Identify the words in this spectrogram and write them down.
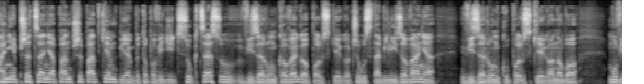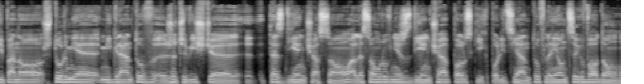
A nie przecenia pan przypadkiem, jakby to powiedzieć, sukcesu wizerunkowego polskiego, czy ustabilizowania wizerunku polskiego? No bo mówi pan o szturmie migrantów. Rzeczywiście te zdjęcia są, ale są również zdjęcia polskich policjantów lejących wodą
